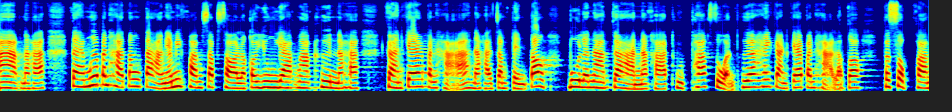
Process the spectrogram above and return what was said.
มากนะคะ แต่เมื่อปัญหาต่างๆเนี่ยมีความซับซ้อนแล้วก็ยุ่งยากมากขึ้นนะคะ การแก้ปัญหานะคะจำเป็นต้องบูรณาการนะคะทุกภาคส่วนเพื่อให้การแก้ปัญหา แล้วก็ประสบความ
